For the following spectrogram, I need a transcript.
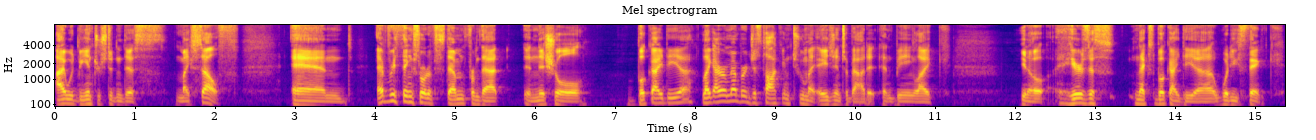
I would be interested in this myself. And everything sort of stemmed from that initial book idea. Like I remember just talking to my agent about it and being like, you know, here's this next book idea. What do you think?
